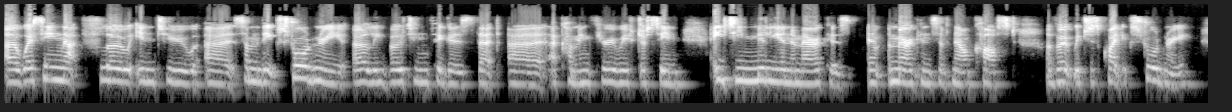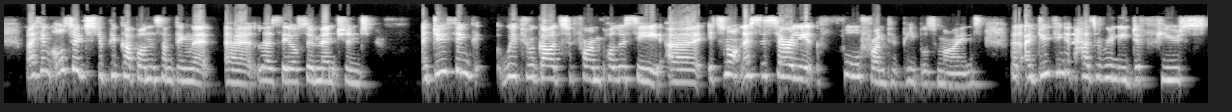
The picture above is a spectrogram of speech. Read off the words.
Uh, we're seeing that flow into uh, some of the extraordinary early voting figures that uh, are coming through. We've just seen 80 million Americans Americans have now cast a vote, which is quite extraordinary. But I think also just to pick up on something that uh, Leslie also mentioned. I do think, with regards to foreign policy, uh, it's not necessarily at the forefront of people's minds, but I do think it has a really diffuse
